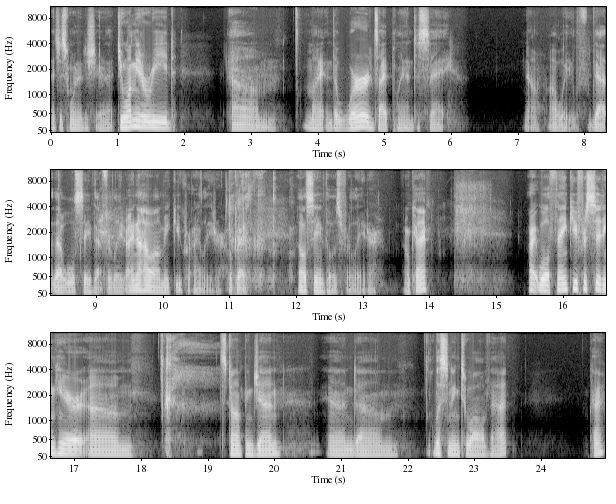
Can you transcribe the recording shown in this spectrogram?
I just wanted to share that. Do you want me to read um, my the words I plan to say? No, I'll wait. That that we'll save that for later. I know how I'll make you cry later. Okay, I'll save those for later. Okay. All right. Well, thank you for sitting here, um, stomping Jen, and um, listening to all of that. Okay.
